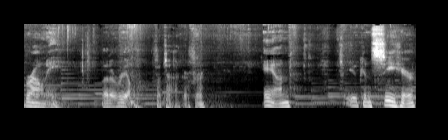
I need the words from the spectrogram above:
brownie, but a real photographer. And you can see here,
